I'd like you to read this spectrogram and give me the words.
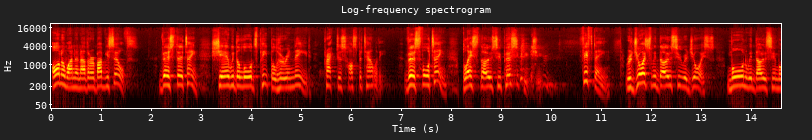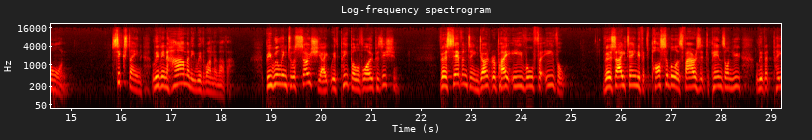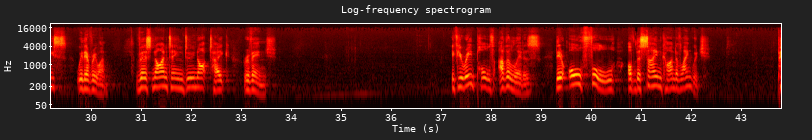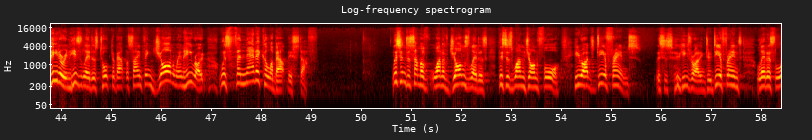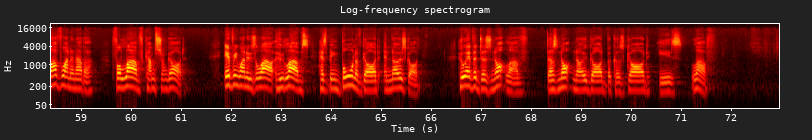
honor one another above yourselves. Verse 13 share with the Lord's people who are in need, practice hospitality. Verse 14 bless those who persecute you. 15 rejoice with those who rejoice, mourn with those who mourn. 16, live in harmony with one another. Be willing to associate with people of low position. Verse 17, don't repay evil for evil. Verse 18, if it's possible, as far as it depends on you, live at peace with everyone. Verse 19, do not take revenge. If you read Paul's other letters, they're all full of the same kind of language. Peter, in his letters, talked about the same thing. John, when he wrote, was fanatical about this stuff. Listen to some of one of John's letters. This is 1 John 4. He writes, Dear friends, this is who he's writing to. Dear friends, let us love one another, for love comes from God. Everyone who's lo- who loves has been born of God and knows God. Whoever does not love does not know God because God is love.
